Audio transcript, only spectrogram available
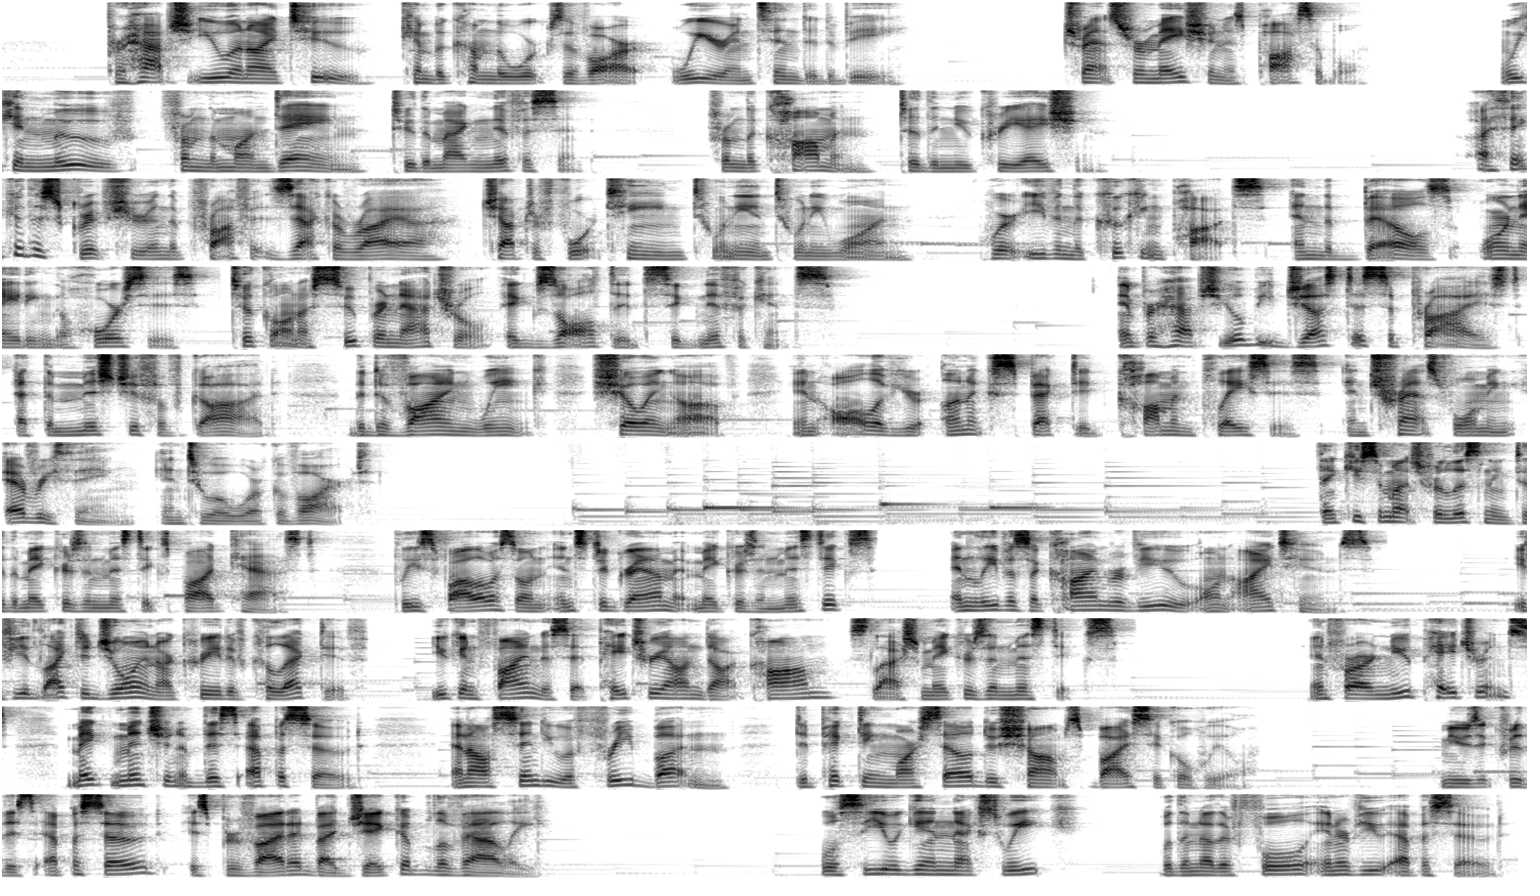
perhaps you and I too can become the works of art we are intended to be. Transformation is possible. We can move from the mundane to the magnificent from the common to the new creation. I think of the scripture in the prophet Zechariah, chapter 14, 20, and 21, where even the cooking pots and the bells ornating the horses took on a supernatural, exalted significance. And perhaps you'll be just as surprised at the mischief of God, the divine wink showing up in all of your unexpected commonplaces and transforming everything into a work of art. Thank you so much for listening to the Makers and Mystics podcast. Please follow us on Instagram at Makers and Mystics and leave us a kind review on iTunes. If you'd like to join our creative collective, you can find us at patreon.com slash makers and mystics. And for our new patrons, make mention of this episode, and I'll send you a free button depicting Marcel Duchamp's bicycle wheel. Music for this episode is provided by Jacob Lavallee. We'll see you again next week with another full interview episode.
